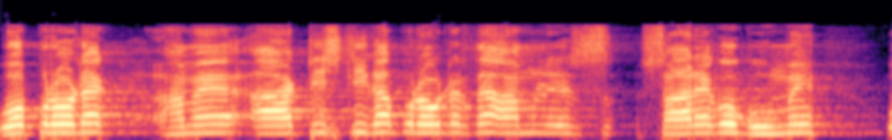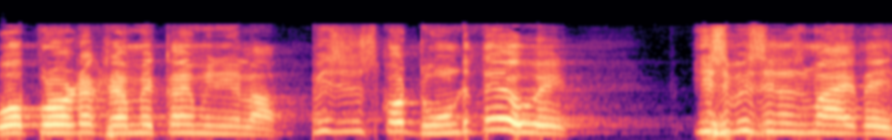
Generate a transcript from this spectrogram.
वो प्रोडक्ट हमें आर्टिस्टी का प्रोडक्ट था, हमने सारे को घूमे, वो प्रोडक्ट हमें कहीं नहीं मिला। बिज़नेस को ढूंढते हुए इस बिज़नेस में आए थे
